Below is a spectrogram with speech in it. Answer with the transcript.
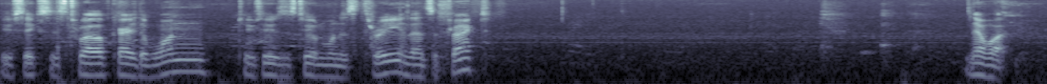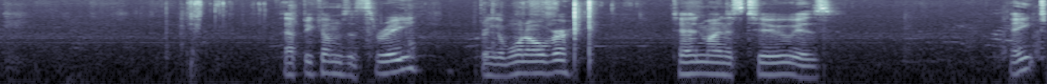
2 6 is 12. Carry the 1. Two twos is two and one is three, and then subtract. Now what? That becomes a three. Bring a one over. Ten minus two is eight.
